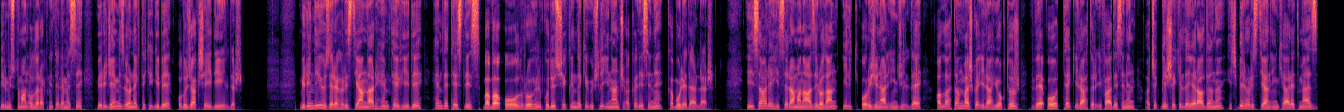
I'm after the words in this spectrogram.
bir Müslüman olarak nitelemesi vereceğimiz örnekteki gibi olacak şey değildir. Bilindiği üzere Hristiyanlar hem tevhidi hem de teslis, baba, oğul, ruhül kudüs şeklindeki üçlü inanç akadesini kabul ederler. İsa aleyhisselama nazil olan ilk orijinal İncil'de Allah'tan başka ilah yoktur ve o tek ilahtır ifadesinin açık bir şekilde yer aldığını hiçbir Hristiyan inkar etmez,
